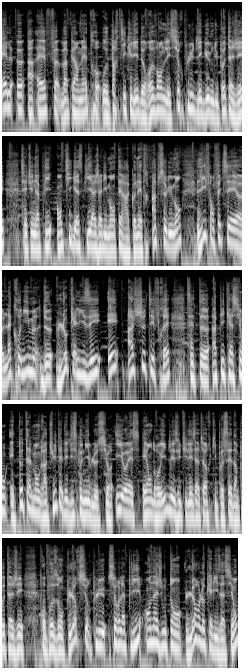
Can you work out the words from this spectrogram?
LEAF va permettre aux particuliers de revendre les surplus de légumes du potager. C'est une appli anti-gaspillage alimentaire à connaître absolument. LIF, en fait, c'est euh, l'acronyme de localiser et acheter frais. Cette application est totalement gratuite. Elle est disponible sur iOS et Android. Les utilisateurs qui possèdent un potager proposent donc leur surplus sur l'appli en ajoutant leur localisation.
